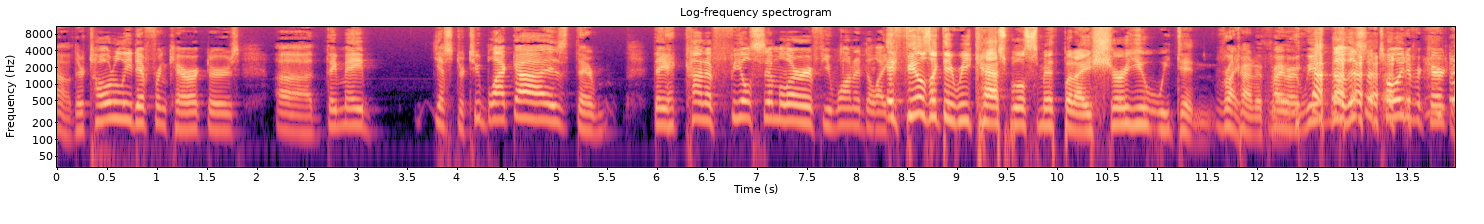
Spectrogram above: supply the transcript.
no they're totally different characters uh they may yes they're two black guys they're they kind of feel similar if you wanted to like It feels like they recast Will Smith, but I assure you we didn't. right Kind of thing. right right we, no this is a totally different character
